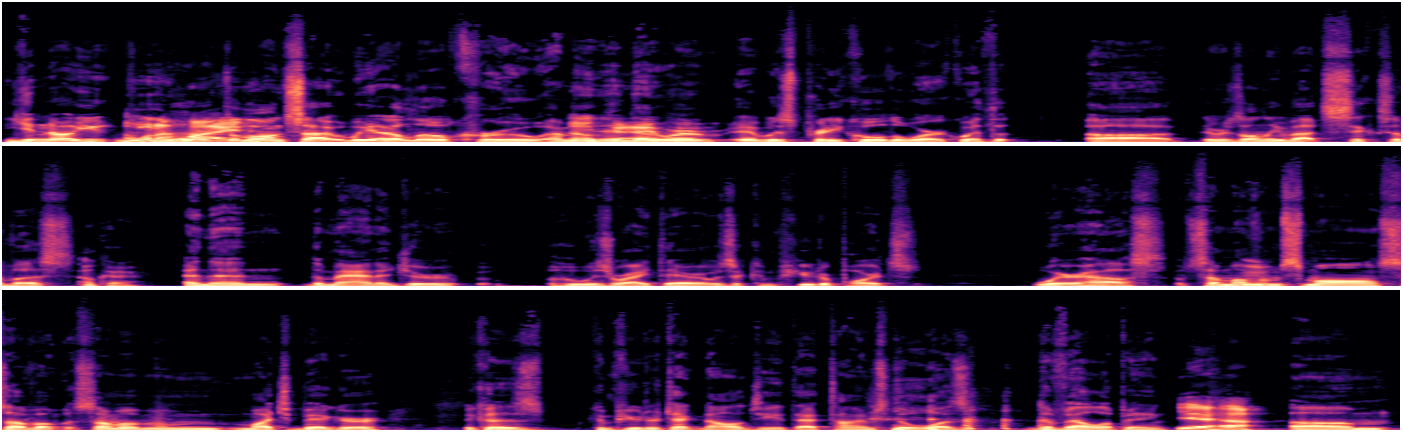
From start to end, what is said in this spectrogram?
You know, you, you worked hide. alongside. We had a little crew. I mean, Okay, and they okay. were. It was pretty cool to work with. Uh, there was only about six of us, Okay. And then the manager, who was right there. It was a computer parts warehouse. Some of them small, some of some of them much bigger, because computer technology at that time still wasn't developing. Yeah. Um,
